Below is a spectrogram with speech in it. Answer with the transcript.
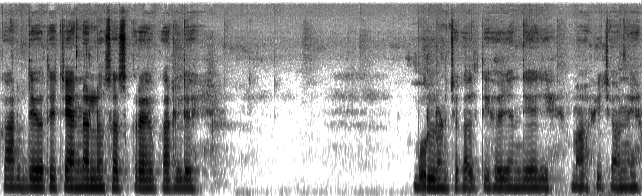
ਕਰ ਦਿਓ ਤੇ ਚੈਨਲ ਨੂੰ ਸਬਸਕ੍ਰਾਈਬ ਕਰ ਲਿਓ। ਬੋਲਣ 'ਚ ਗਲਤੀ ਹੋ ਜਾਂਦੀ ਹੈ ਜੀ, ਮਾਫੀ ਚਾਹੁੰਦੇ ਹਾਂ।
